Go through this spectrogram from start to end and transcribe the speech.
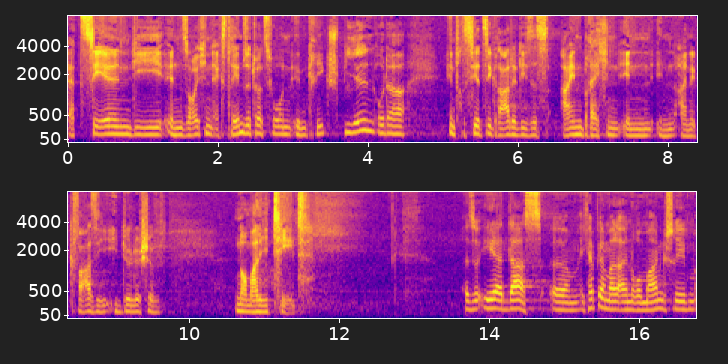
erzählen, die in solchen Extremsituationen im Krieg spielen? Oder interessiert Sie gerade dieses Einbrechen in, in eine quasi idyllische Normalität? Also eher das. Ähm, ich habe ja mal einen Roman geschrieben,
